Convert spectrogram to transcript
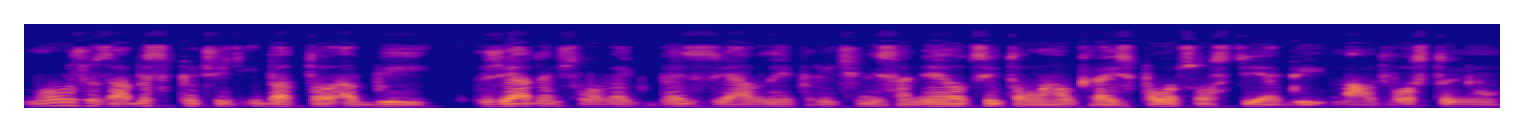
môžu zabezpečiť iba to, aby žiaden človek bez zjavnej príčiny sa neocitol na okraji spoločnosti, aby mal dôstojnú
